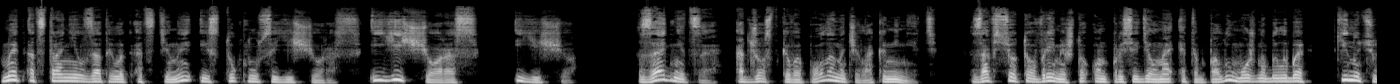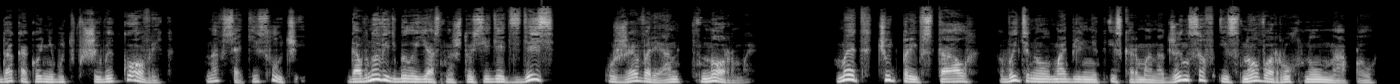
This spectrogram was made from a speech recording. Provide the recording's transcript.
Мэт отстранил затылок от стены и стукнулся еще раз. И еще раз. И еще. Задница от жесткого пола начала каменеть. За все то время, что он просидел на этом полу, можно было бы кинуть сюда какой-нибудь вшивый коврик. На всякий случай. Давно ведь было ясно, что сидеть здесь уже вариант нормы. Мэт чуть привстал, вытянул мобильник из кармана джинсов и снова рухнул на пол.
